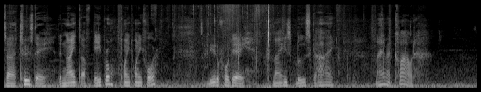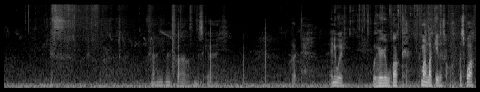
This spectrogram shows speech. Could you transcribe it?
is uh, Tuesday, the 9th of April, 2024. It's a beautiful day. Nice blue sky. Not even a cloud. I guess not even a cloud in the sky. But anyway, we're here to walk. Come on, Lucky, let's let's walk.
